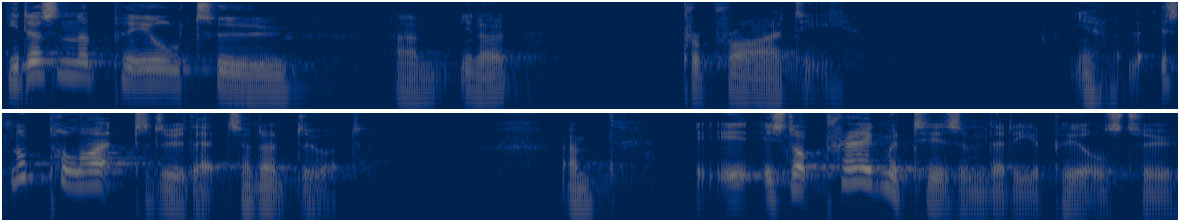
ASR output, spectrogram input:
He doesn't appeal to, um, you know, propriety. Yeah, it's not polite to do that, so don't do it. Um, it. It's not pragmatism that he appeals to.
